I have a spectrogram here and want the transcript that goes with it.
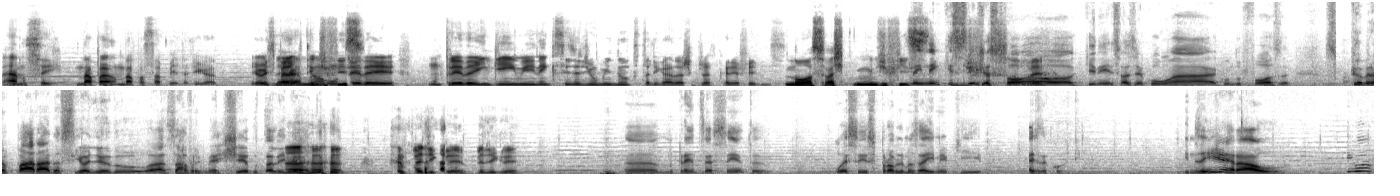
Ah, não sei. Não dá, pra, não dá pra saber, tá ligado? Eu espero É, que tenha muito um difícil. trailer, um trailer em game, nem que seja de um minuto, tá ligado? Acho que eu já ficaria feliz. Nossa, eu acho que é muito difícil. Nem, nem que Difícil, seja só que nem eles faziam com a com o do Forza. Só a câmera parada assim, olhando as árvores mexendo, tá ligado? Pode crer, pode crer. Ah, no 360, com esses problemas aí meio que mais da cortina. E em geral, tem uma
